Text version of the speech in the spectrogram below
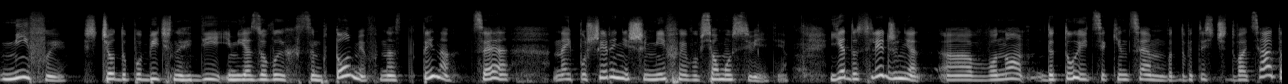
міфи щодо побічних дій і м'язових симптомів на статинах це найпоширеніші міфи в усьому світі. Є дослідження, е, воно датується кінцем 2020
